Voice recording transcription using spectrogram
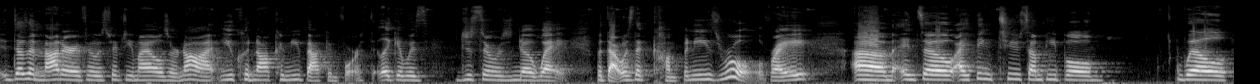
it doesn't matter if it was 50 miles or not, you could not commute back and forth. Like it was just there was no way. But that was the company's rule, right? Um, and so I think too, some people will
